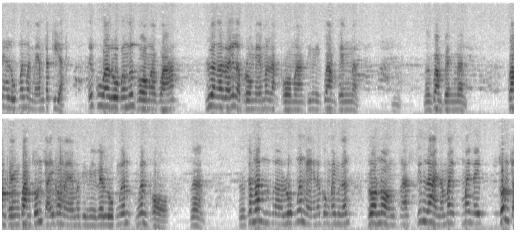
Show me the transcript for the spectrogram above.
ถ้าลูกมันเหมือนแม่มันสักทีอะแต่กูว่าลูกมันเหมือนพ่อมากกว่า เรื่องอะไรล่ะโปรแม่มันรักพ่อมากที่นี่ความเพ่งนั่นอืมเรื่องความเพ่งนั่นความเพ่งความสนใจของแม่มันที่นี่เลยลูกเหมือนเหมือนพ่อนะสำหรับเอ่อลูกเหมือนแม่นะคงไม่เหมือนเพราะน้องสิ้นได้นะไม่ไม่ได้สนใจ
